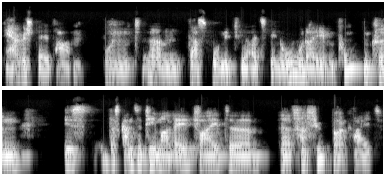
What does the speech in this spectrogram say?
hergestellt haben. Und ähm, das, womit wir als Lenovo da eben punkten können, ist das ganze Thema weltweite äh, Verfügbarkeit.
